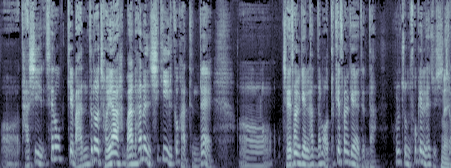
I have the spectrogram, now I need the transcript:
어, 다시 새롭게 만들어져야만 하는 시기일 것 같은데 어, 재설계를 한다면 어떻게 설계해야 된다. 그걸 좀 소개를 해주시죠. 네.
